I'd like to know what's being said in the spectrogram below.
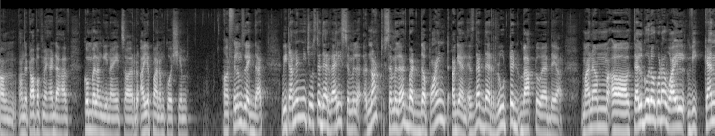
um, on the top of my head i have kumbalangi nights or Ayyappanum Koshiyum or films like that వీటన్నిటిని చూస్తే దే ఆర్ వెరీ సిమిలర్ నాట్ సిమిలర్ బట్ ద పాయింట్ అగైన్ ఇస్ దట్ దే ఆర్ రూటెడ్ బ్యాక్ టు వేర్ దే ఆర్ మనం తెలుగులో కూడా వైల్ వీ కెన్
